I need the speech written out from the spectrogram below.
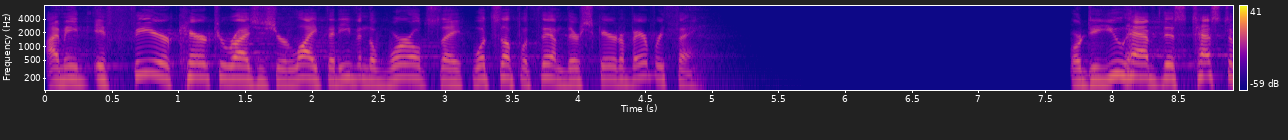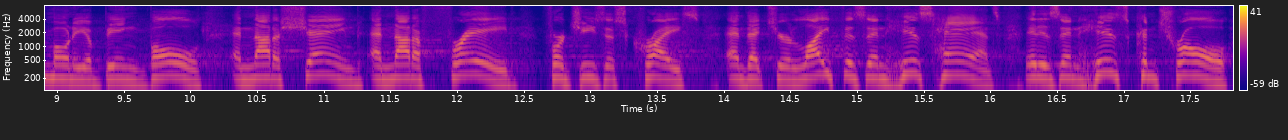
I mean, if fear characterizes your life, that even the world say, What's up with them? They're scared of everything. Or do you have this testimony of being bold and not ashamed and not afraid for Jesus Christ and that your life is in His hands, it is in His control,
